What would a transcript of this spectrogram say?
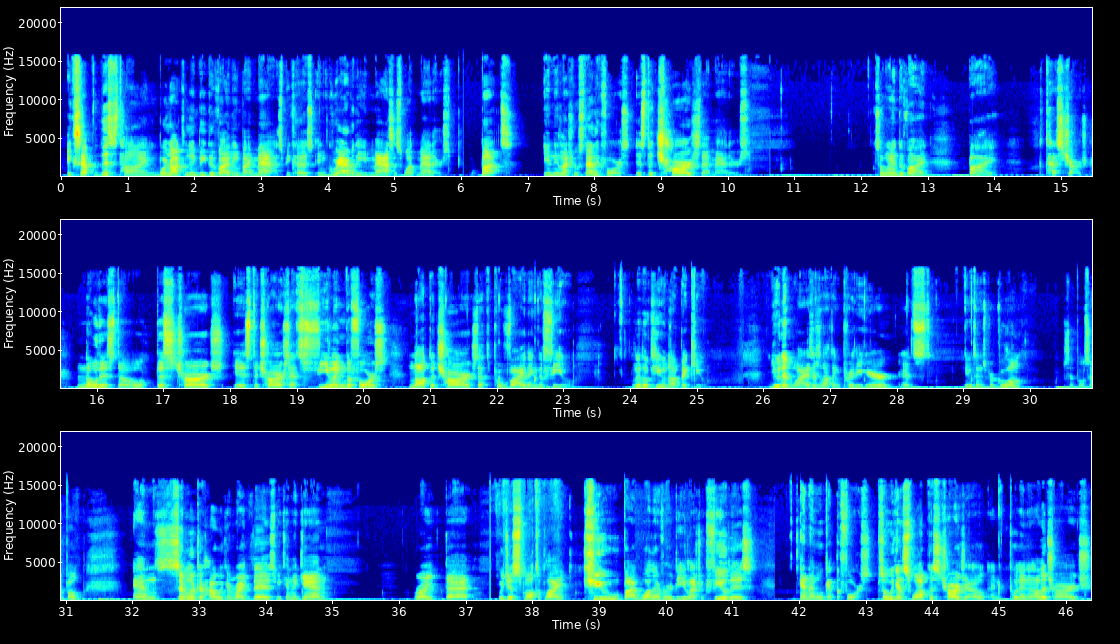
except this time we're not going to be dividing by mass because in gravity, mass is what matters. But in the electrostatic force, it's the charge that matters. So we're going to divide by the test charge. Notice though, this charge is the charge that's feeling the force, not the charge that's providing the field. Little q, not big Q. Unit wise, there's nothing pretty here. It's newtons per coulomb. Simple, simple. And similar to how we can write this, we can again write that we just multiply Q by whatever the electric field is and then we'll get the force. So we can swap this charge out and put in another charge,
